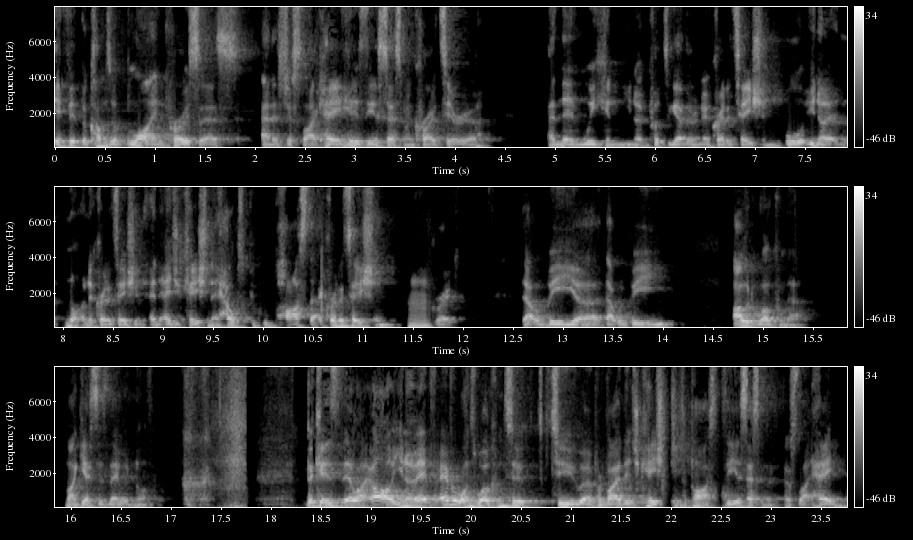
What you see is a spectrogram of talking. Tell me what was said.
If it becomes a blind process and it's just like, hey, here's the assessment criteria, and then we can you know put together an accreditation or you know not an accreditation an education that helps people pass that accreditation mm. great that would be uh, that would be i would welcome that my guess is they would not because they're like oh you know everyone's welcome to to uh, provide education to pass the assessment it's like hey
